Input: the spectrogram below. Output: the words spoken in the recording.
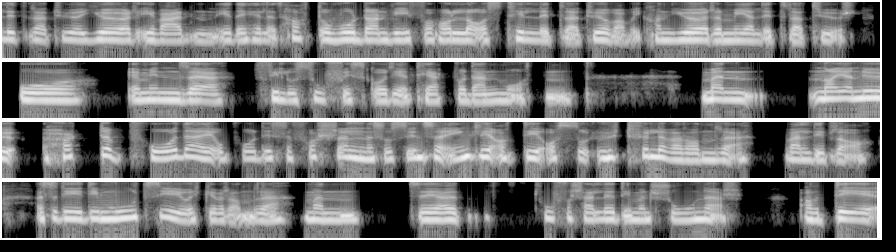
litteratur gjør i verden i det hele tatt, og hvordan vi forholder oss til litteratur, hva vi kan gjøre med litteratur. Og er mindre filosofisk orientert på den måten. Men når jeg nå hørte på deg og på disse forskjellene, så syns jeg egentlig at de også utfyller hverandre veldig bra. Altså de, de motsier jo ikke hverandre, men det er to forskjellige dimensjoner av det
